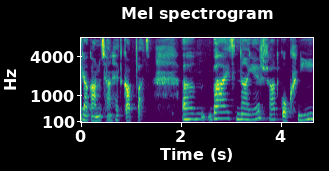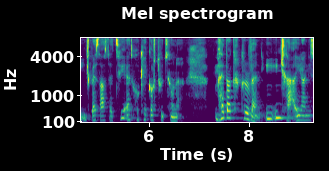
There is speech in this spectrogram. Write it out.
իրականության հետ կապված բայց նաև շատ կօգնի, ինչպես ասեցի, այդ հոգեկրթությունը հետաքրքրվեն ինչ է Իրանից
